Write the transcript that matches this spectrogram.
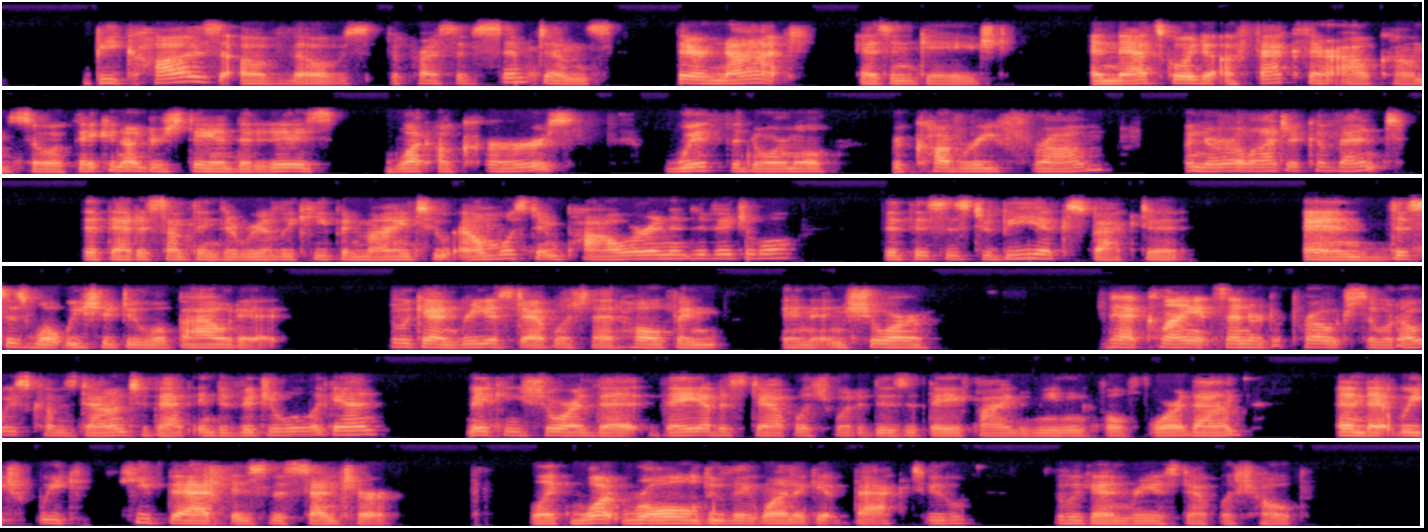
because of those depressive symptoms, they're not as engaged, and that's going to affect their outcomes. So if they can understand that it is what occurs with the normal recovery from a neurologic event, that that is something to really keep in mind to almost empower an individual that this is to be expected and this is what we should do about it. So again, reestablish that hope and and ensure that client-centered approach. So it always comes down to that individual again, making sure that they have established what it is that they find meaningful for them and that we we keep that as the center. Like what role do they want to get back to? So again, reestablish hope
